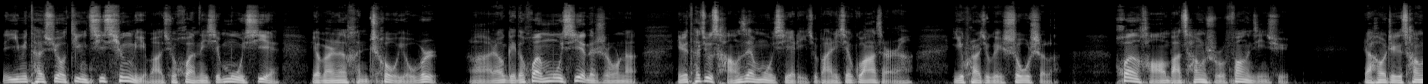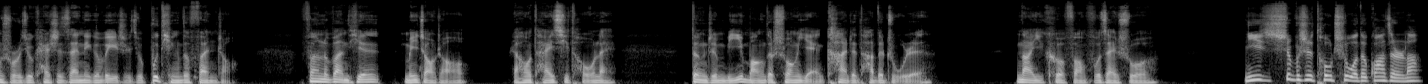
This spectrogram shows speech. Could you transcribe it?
因为他需要定期清理嘛，去换那些木屑，要不然很臭有味儿。啊，然后给他换木屑的时候呢，因为他就藏在木屑里，就把这些瓜子儿啊一块就给收拾了，换好把仓鼠放进去，然后这个仓鼠就开始在那个位置就不停的翻找，翻了半天没找着，然后抬起头来，瞪着迷茫的双眼看着它的主人，那一刻仿佛在说：“你是不是偷吃我的瓜子儿了？”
